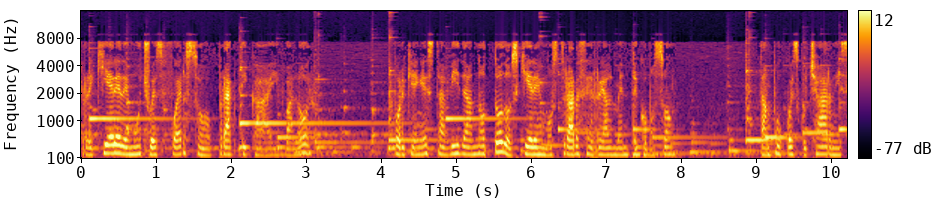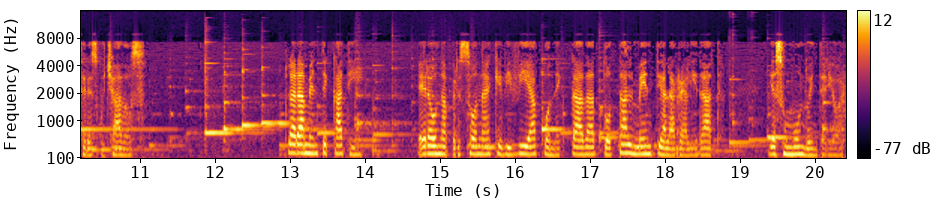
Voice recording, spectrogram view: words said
requiere de mucho esfuerzo, práctica y valor, porque en esta vida no todos quieren mostrarse realmente como son, tampoco escuchar ni ser escuchados. Claramente Katy Era una persona que vivía conectada totalmente a la realidad y a su mundo interior,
